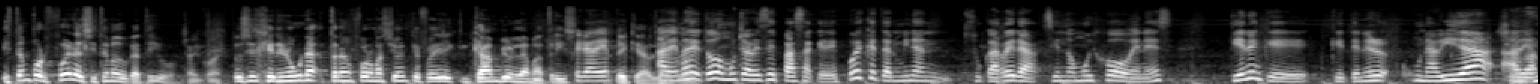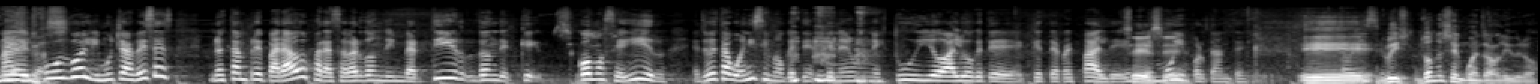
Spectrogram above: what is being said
Están por fuera del sistema educativo. Entonces generó una transformación que fue el cambio en la matriz de que Además de todo, muchas veces pasa que después que terminan su carrera siendo muy jóvenes, tienen que, tener una vida además del fútbol y muchas veces no están preparados para saber dónde invertir, dónde, cómo seguir. Entonces está buenísimo que tener un estudio, algo que te, te respalde. es, muy importante. Eh, Luis, ¿dónde se encuentra el libro?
